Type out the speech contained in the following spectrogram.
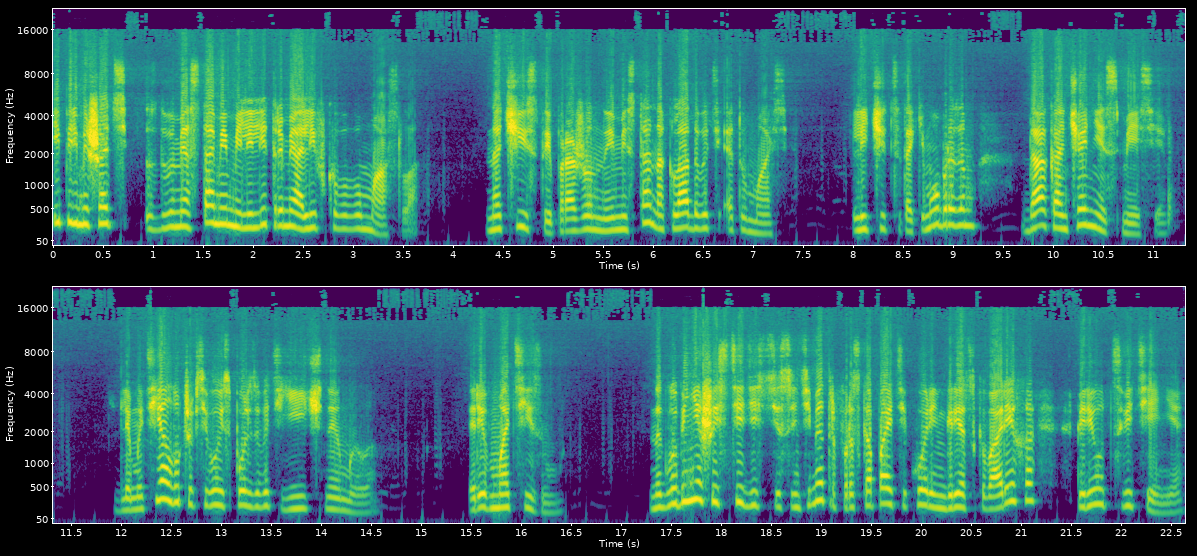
и перемешать с 200 мл оливкового масла. На чистые пораженные места накладывать эту мазь. Лечиться таким образом до окончания смеси. Для мытья лучше всего использовать яичное мыло. Ревматизм. На глубине 60 см раскопайте корень грецкого ореха в период цветения.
